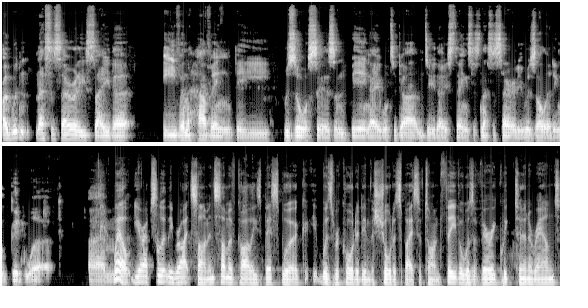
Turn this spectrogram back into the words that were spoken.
I wouldn't necessarily say that even having the resources and being able to go out and do those things has necessarily resulted in good work. Um, Well, you're absolutely right, Simon. Some of Kylie's best work it was recorded in the shortest space of time. Fever was a very quick turnaround.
